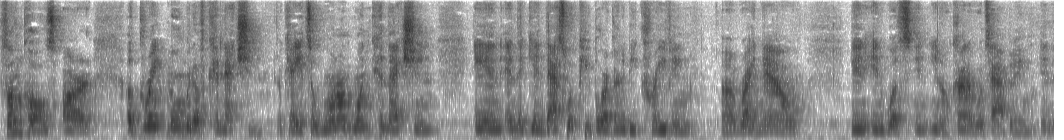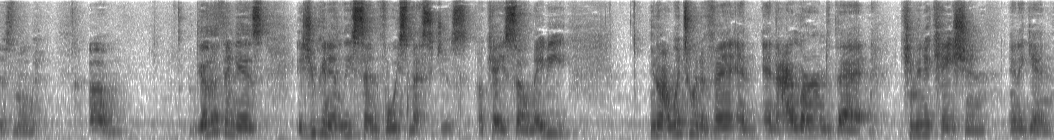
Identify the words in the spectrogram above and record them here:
phone calls are a great moment of connection. Okay, it's a one-on-one connection, and and again, that's what people are going to be craving uh, right now, in, in what's in you know kind of what's happening in this moment. Um, the other thing is is you can at least send voice messages. Okay, so maybe you know, I went to an event and, and I learned that communication, and again,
